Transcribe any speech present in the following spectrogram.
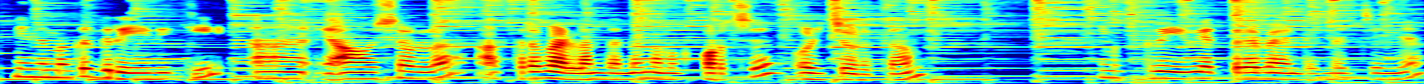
ഇനി നമുക്ക് ഗ്രേവിക്ക് ആവശ്യമുള്ള അത്ര വെള്ളം തന്നെ നമുക്ക് കുറച്ച് ഒഴിച്ചു കൊടുക്കാം. നമുക്ക് ഗ്രേവി എത്ര വേണ്ടതെന്ന് വെച്ച് കഴിഞ്ഞാൽ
